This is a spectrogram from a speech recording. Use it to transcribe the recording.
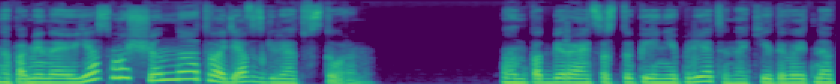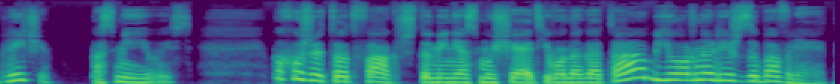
Напоминаю я, смущенно отводя взгляд в сторону. Он подбирает со ступени плед и накидывает на плечи, посмеиваясь. Похоже, тот факт, что меня смущает его нагота, Бьорна лишь забавляет.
